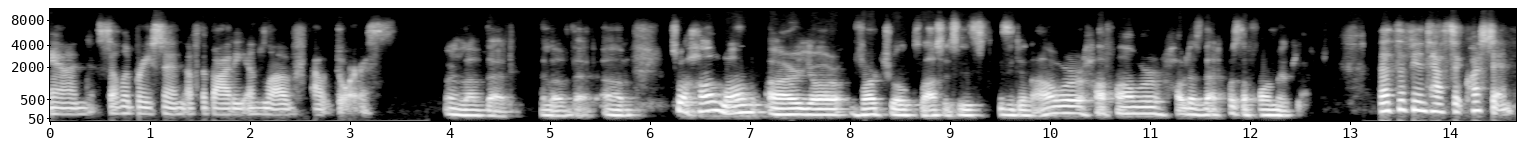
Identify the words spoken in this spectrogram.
and celebration of the body and love outdoors. I love that. I love that. Um, so, how long are your virtual classes? Is is it an hour, half hour? How does that? What's the format like? That's a fantastic question.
